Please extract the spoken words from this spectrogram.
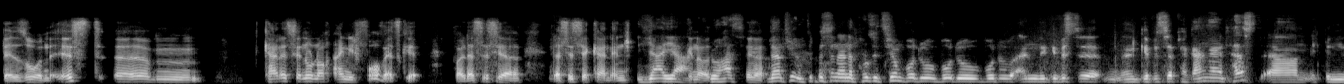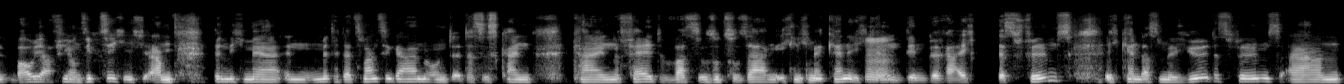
Person ist, ähm, kann es ja nur noch eigentlich vorwärts gehen. Weil das ist ja, das ist ja kein Entsch Ja, ja. Genau. Du hast ja. natürlich, du bist in einer Position, wo du, wo du, wo du eine gewisse, eine gewisse Vergangenheit hast. Ähm, ich bin Baujahr 74. Ich ähm, bin nicht mehr in Mitte der 20ern und das ist kein, kein Feld, was sozusagen ich nicht mehr kenne. Ich mhm. kenne den Bereich des Films. Ich kenne das Milieu des Films. Ähm,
